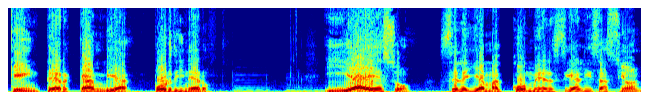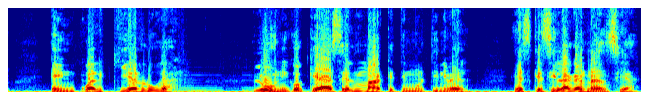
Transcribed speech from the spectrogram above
que intercambia por dinero. Y a eso se le llama comercialización en cualquier lugar. Lo único que hace el marketing multinivel es que si la ganancia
